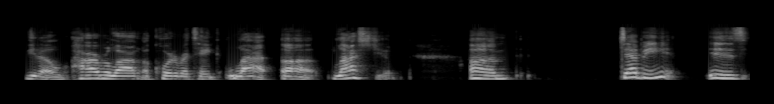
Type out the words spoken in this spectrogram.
you know, however long a quarter of a tank la- uh, last you. Um, Debbie is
